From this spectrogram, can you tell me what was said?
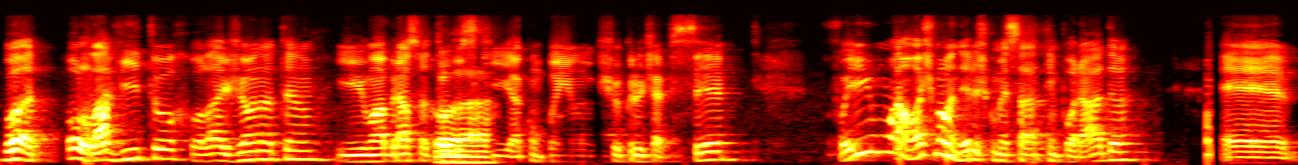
Boa. Olá, Vitor. Olá, Jonathan. E um abraço a todos Olá. que acompanham o Chucrute FC. Foi uma ótima maneira de começar a temporada. É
